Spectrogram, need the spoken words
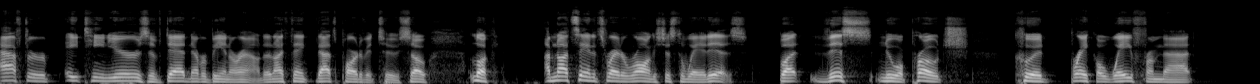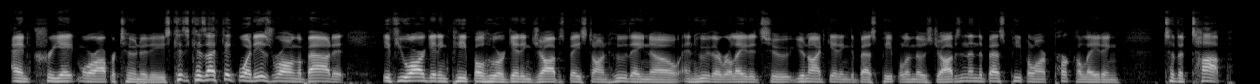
after 18 years of dad never being around. And I think that's part of it too. So, look, I'm not saying it's right or wrong, it's just the way it is. But this new approach could break away from that and create more opportunities. Because I think what is wrong about it, if you are getting people who are getting jobs based on who they know and who they're related to, you're not getting the best people in those jobs. And then the best people aren't percolating to the top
